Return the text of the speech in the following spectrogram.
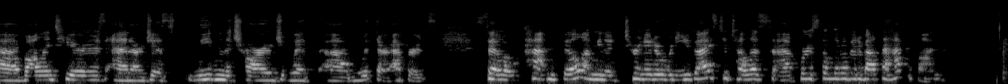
uh, volunteers and are just leading the charge with, um, with their efforts. So Pat and Phil, I'm gonna turn it over to you guys to tell us uh, first a little bit about the hackathon.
